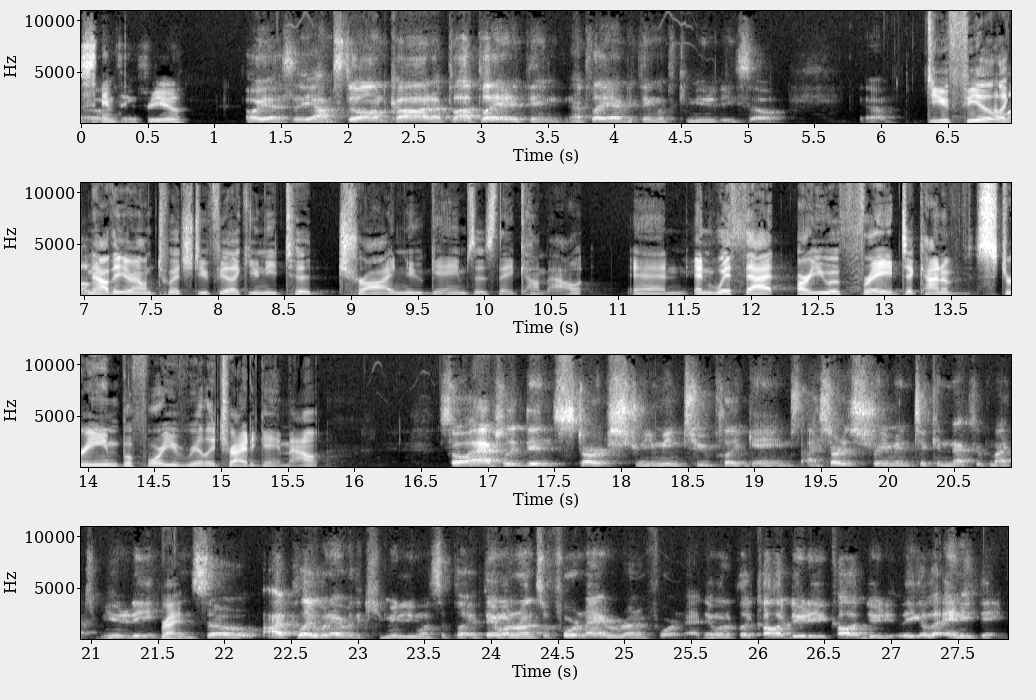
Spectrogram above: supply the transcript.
Same thing for you. Oh yeah, so yeah, I'm still on COD. I play, I play anything. I play everything with the community. So yeah. Do you feel like now it. that you're on Twitch, do you feel like you need to try new games as they come out? And and with that, are you afraid to kind of stream before you really try to game out? So I actually didn't start streaming to play games. I started streaming to connect with my community. Right. And so I play whatever the community wants to play. If they want to run some Fortnite, we're running Fortnite. They want to play Call of Duty, Call of Duty, League of anything.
